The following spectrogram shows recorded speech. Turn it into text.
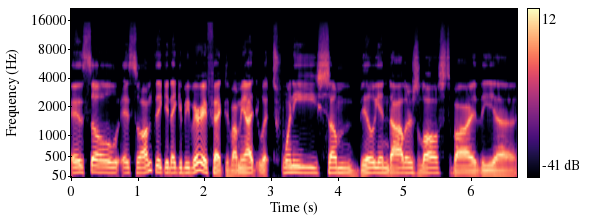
And so, and so I'm thinking they could be very effective. I mean, I what twenty some billion dollars lost by the uh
